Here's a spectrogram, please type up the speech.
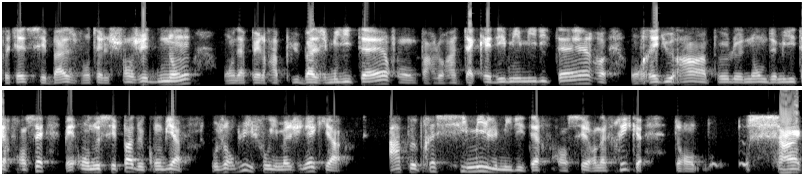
Peut-être ces bases vont-elles changer de nom? On n'appellera plus base militaire, on parlera d'académie militaire, on réduira un peu le nombre de militaires français, mais on ne sait pas de combien. Aujourd'hui, il faut imaginer qu'il y a à peu près 6000 militaires français en Afrique, dans cinq,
